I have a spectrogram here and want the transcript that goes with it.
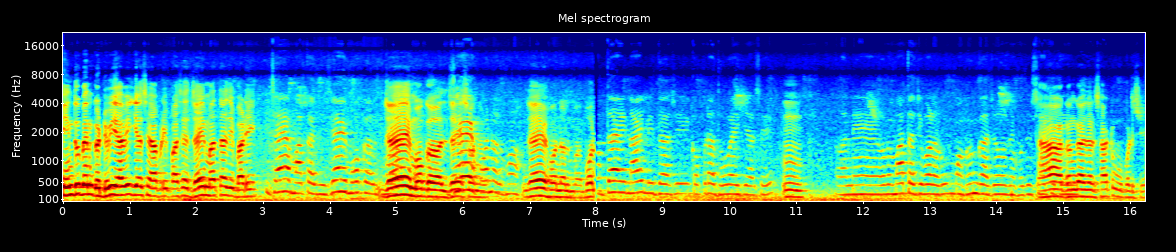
હિન્દુબેન ગઢવી આવી ગયા છે આપણી પાસે. જય માતાજી બાડી જય માતાજી જય મોગલ જય મોગલ જય સોનલ. જય હોનલ હોનલમાં. બોલ. બધાય નાઈ લીધા છે કપડા ધોવાઈ ગયા છે. હમ. અને હવે માતાજી વાળા રૂમમાં માં જળ ને બધું હા ગંગાજળ છાંટવું પડશે.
